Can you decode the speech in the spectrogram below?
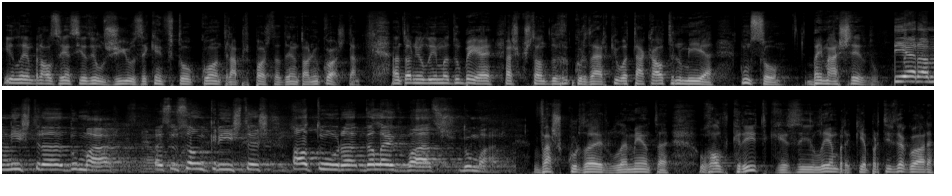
e lembra a ausência de elogios a quem votou contra a proposta de António Costa. António Lima, do BE, faz questão de recordar que o ataque à autonomia começou bem mais cedo. E era a Ministra do Mar, Associação Cristas, altura da Lei de Bases do Mar. Vasco Cordeiro lamenta o rol de críticas e lembra que a partir de agora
